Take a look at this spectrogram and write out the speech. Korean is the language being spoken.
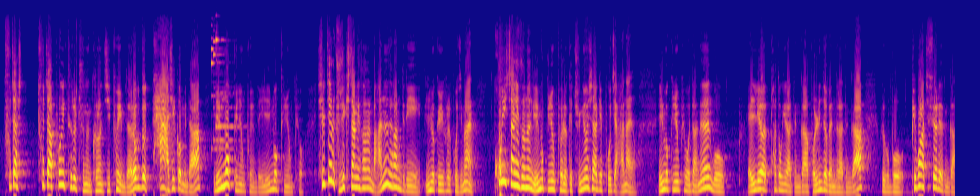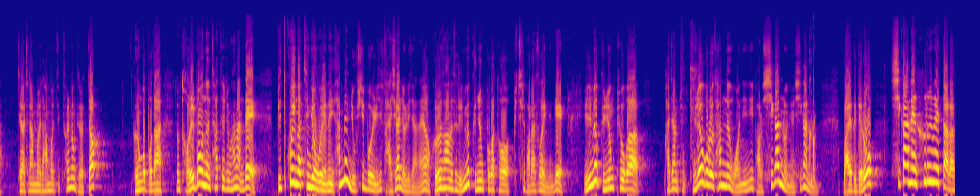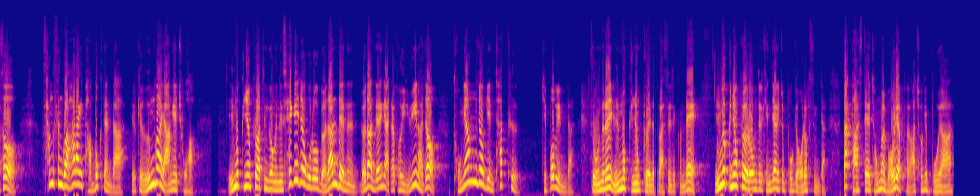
투자 투자 포인트를 주는 그런 지표입니다. 여러분도 다 아실 겁니다. 일목균형표입니다. 일목균형표. 실제로 주식시장에서는 많은 사람들이 일목균형표를 보지만 코인 시장에서는 일목균형표를 이렇게 중요시하게 보지 않아요. 일목균형표보다는 뭐 엘리엇 파동이라든가 볼린저 밴드라든가 그리고 뭐 피보나치 수열이라든가 제가 지난번에 한번 설명드렸죠? 그런 것보다 좀 덜 보는 차트 중 하나인데 비트코인 같은 경우에는 365일 24시간 열리잖아요. 그런 상황에서 일목 균형표가 더 빛을 발할 수가 있는 게 일목 균형표가 가장 주, 주력으로 삼는 원인이 바로 시간론이에요. 시간론. 말 그대로 시간의 흐름에 따라서 상승과 하락이 반복된다. 이렇게 음과 양의 조화. 일목균형표 같은 경우는 세계적으로 몇 안 되는, 몇 안 되는 게 아니라 거의 유일하죠. 동양적인 차트 기법입니다. 그래서 오늘은 일목균형표에 대해서 말씀드릴 건데, 일목균형표 여러분들이 굉장히 좀 보기 어렵습니다. 딱 봤을 때 정말 머리 아파요. 아, 저게 뭐야.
